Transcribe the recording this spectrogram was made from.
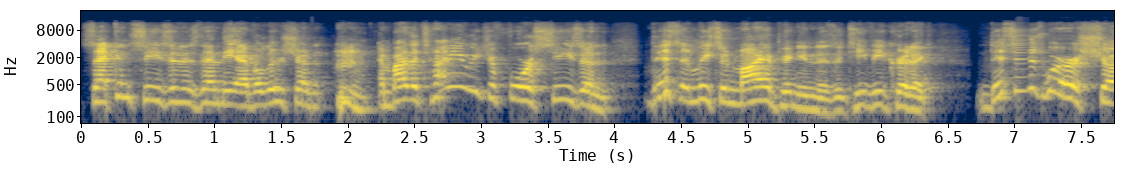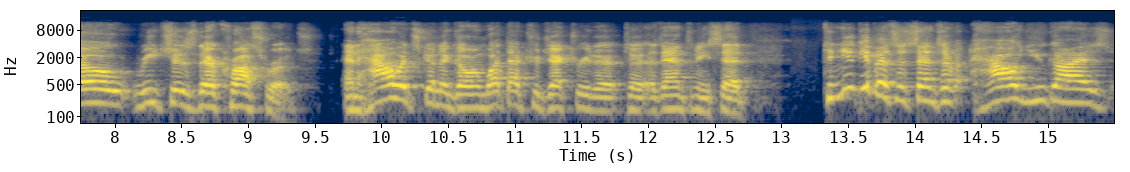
Second season is then the evolution, and by the time you reach a fourth season, this, at least in my opinion, as a TV critic, this is where a show reaches their crossroads and how it's going to go and what that trajectory to, to, as Anthony said. Can you give us a sense of how you guys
